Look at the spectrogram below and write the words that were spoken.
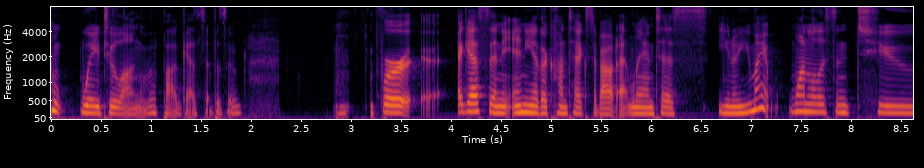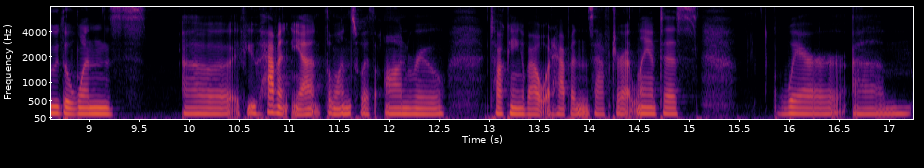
way too long of a podcast episode. For I guess in any other context about Atlantis, you know, you might want to listen to the ones uh, if you haven't yet, the ones with Anru talking about what happens after Atlantis where um,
